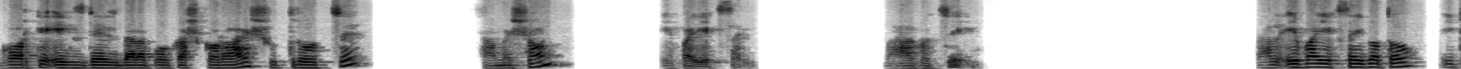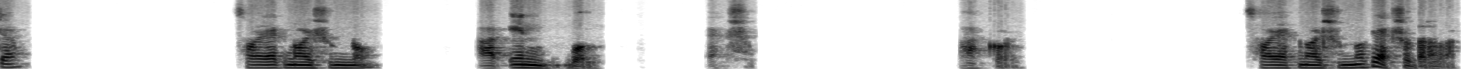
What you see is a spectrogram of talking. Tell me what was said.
গড়কে এক্স ড্যাশ দ্বারা প্রকাশ করা হয়, সূত্র হচ্ছে summation f i x i ভাগ হচ্ছে। তাহলে এফ আই এক্স আই কত? এইটা। ছয় এক নয় শূন্য আর এন বল একশো। ভাগ করে। ছয় এক নয় শূন্যকে একশো দ্বারা ভাগ।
